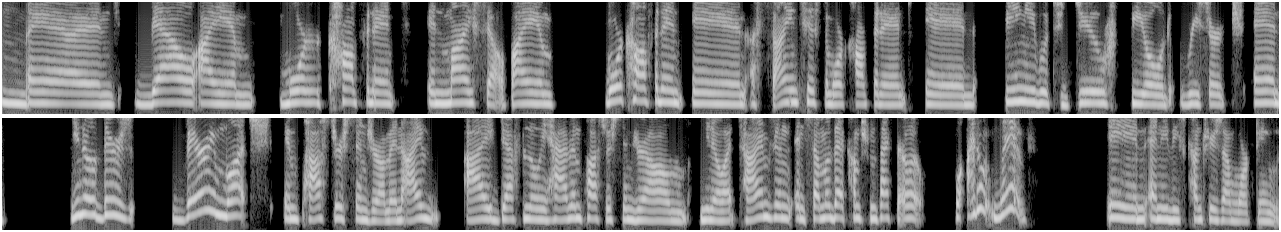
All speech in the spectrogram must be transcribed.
Mm. And now I am more confident in myself. I am more confident in a scientist and more confident in being able to do field research. And, you know, there's very much imposter syndrome. And I I definitely have imposter syndrome, you know, at times. And, and some of that comes from the fact that, oh, well, I don't live in any of these countries I'm working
